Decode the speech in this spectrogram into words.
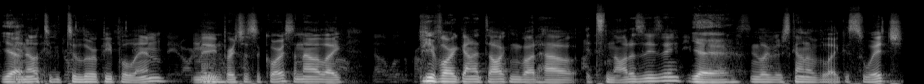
Yeah. you know, to, to lure people in and maybe purchase a course. And now, like, Now that wasn't a problem. people are kind of talking about how it's not as easy. yeah, yeah. Seems like there's kind of like a switch.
